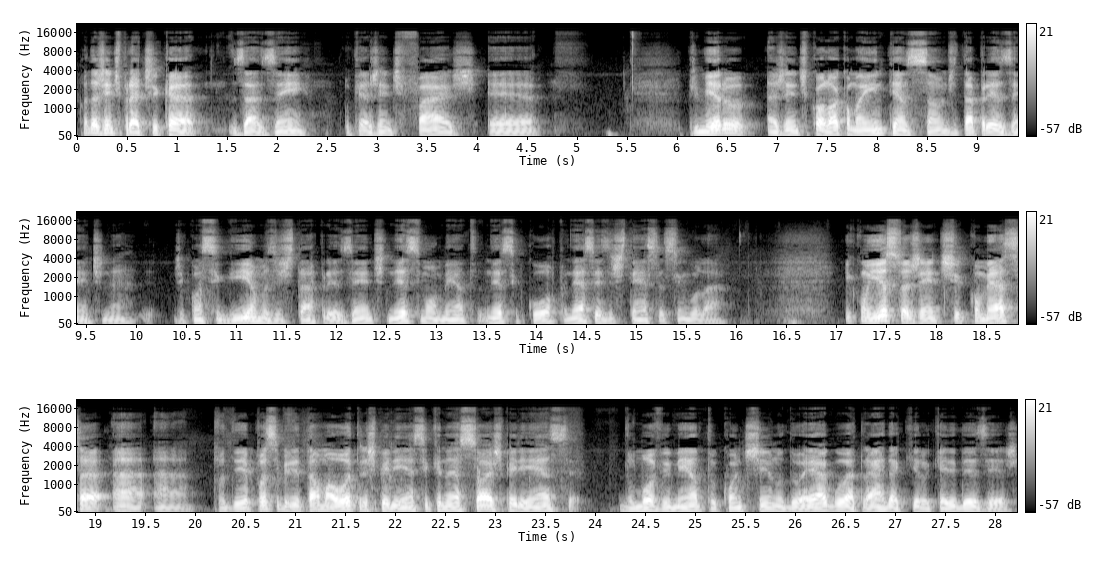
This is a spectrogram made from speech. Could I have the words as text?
Quando a gente pratica zazen, o que a gente faz é. Primeiro, a gente coloca uma intenção de estar presente, né? de conseguirmos estar presentes nesse momento, nesse corpo, nessa existência singular. E com isso a gente começa a, a poder possibilitar uma outra experiência que não é só a experiência do movimento contínuo do ego atrás daquilo que ele deseja.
